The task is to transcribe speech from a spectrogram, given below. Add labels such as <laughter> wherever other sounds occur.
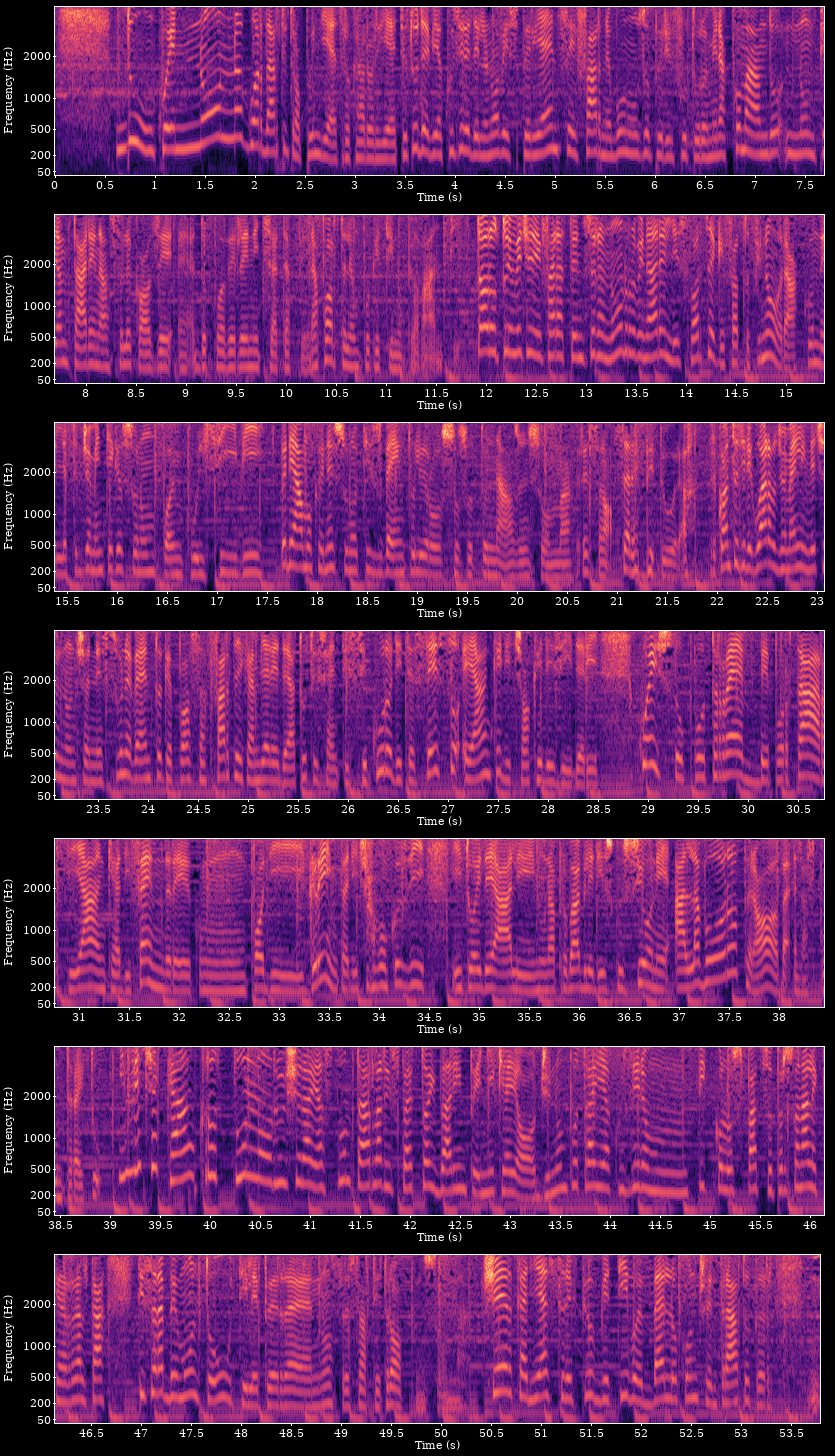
Dunque, non guardarti troppo indietro, caro Ariete, tu devi acquisire delle nuove esperienze e farne buon uso per il futuro. Mi raccomando, non piantare in asso le cose eh, dopo averle iniziate appena, portale un pochettino più avanti. Toro, tu invece devi fare attenzione a non rovinare gli sforzi che hai fatto finora, con degli atteggiamenti che sono un po' impulsivi. Speriamo che nessuno ti sventoli rosso sotto il naso, insomma, perché sennò sarebbe dura. Per quanto ti riguarda, Gemelli, invece non c'è nessun evento che possa farti cambiare idea. Tu ti senti sicuro di te stesso e anche di ciò che desideri. Questo potrebbe portarti anche a difendere con un po' di grinta, diciamo così, i tuoi ideali in una probabile discussione al lavoro, però beh, la spunterai tu. Invece cancro, tu non riuscirai a spuntarla rispetto ai vari impegni che hai oggi. Non potrai acquisire un piccolo spazio personale che in realtà ti sarebbe molto utile per eh, non stressarti troppo, insomma. Cerca di essere più obiettivo e bello concentrato per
